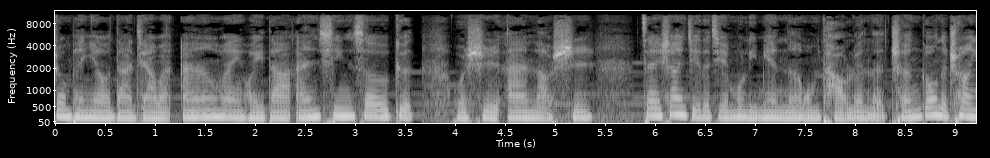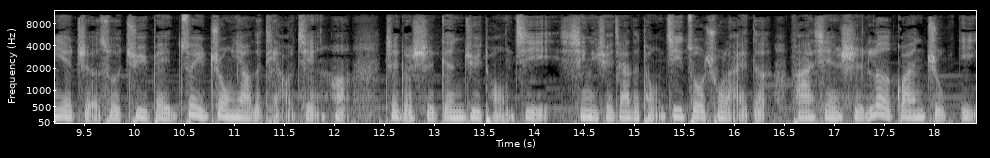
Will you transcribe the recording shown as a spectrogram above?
众朋友，大家晚安，欢迎回到安心 So Good，我是安安老师。在上一节的节目里面呢，我们讨论了成功的创业者所具备最重要的条件，哈，这个是根据统计心理学家的统计做出来的，发现是乐观主义。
